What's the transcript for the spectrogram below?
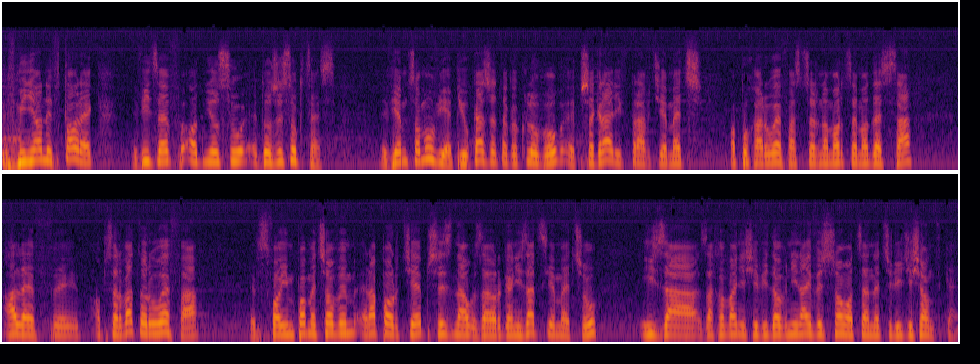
W miniony wtorek Widzew odniósł duży sukces. Wiem co mówię, piłkarze tego klubu przegrali wprawdzie mecz o Puchar UEFA z Czernomorcem Odessa, ale w, obserwator UEFA w swoim pomeczowym raporcie przyznał za organizację meczu i za zachowanie się widowni najwyższą ocenę, czyli dziesiątkę.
